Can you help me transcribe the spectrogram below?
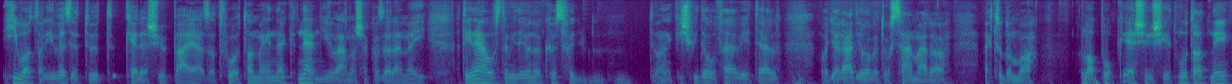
hivatali vezetőt kereső pályázat volt, amelynek nem nyilvánosak az elemei. Hát én elhoztam ide önökhöz, hogy van egy kis videófelvétel, vagy a rádióhallgatók számára meg tudom a lapok esését mutatni.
